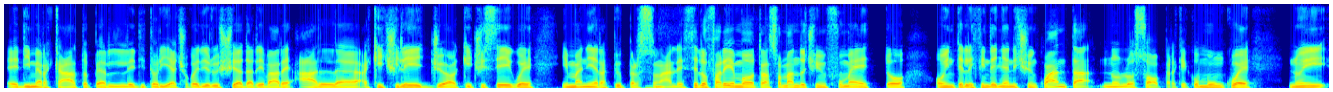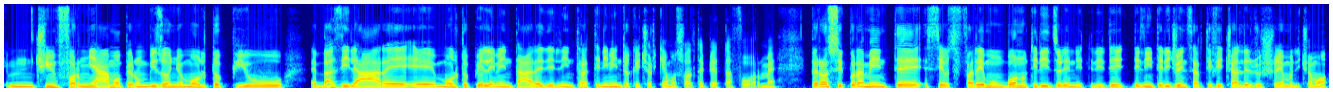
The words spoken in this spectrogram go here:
eh, di mercato per l'editoria, cioè quello di riuscire ad arrivare al, a chi ci legge, a chi ci segue in maniera più personale. Se lo faremo trasformandoci in fumetto o in telefilm degli anni 50, non lo so, perché comunque noi mh, ci informiamo per un bisogno molto più eh, basilare e molto più elementare dell'intrattenimento che cerchiamo su altre piattaforme. Però sicuramente se faremo un buon utilizzo dell'intelligenza artificiale riusciremo diciamo,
